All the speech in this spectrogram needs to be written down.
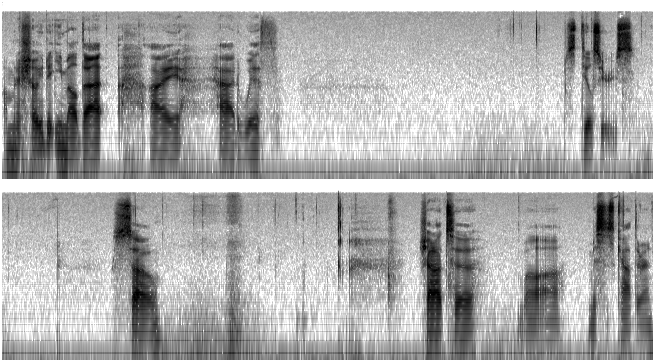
I'm going to show you the email that I had with SteelSeries. So, shout out to, well, uh, Mrs. Catherine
